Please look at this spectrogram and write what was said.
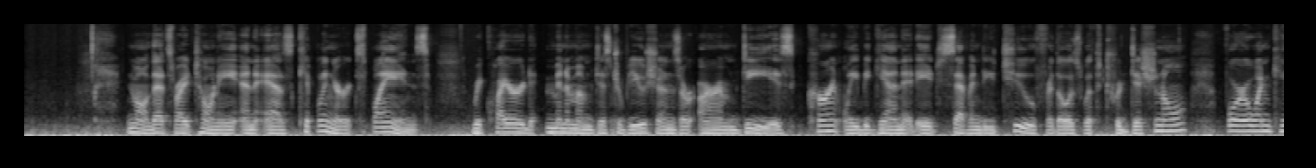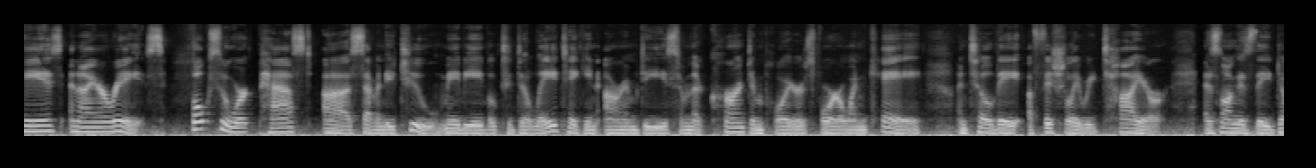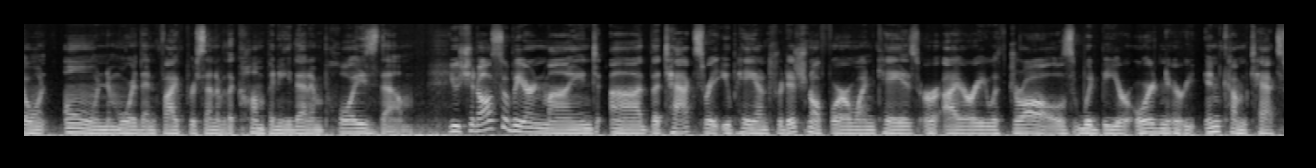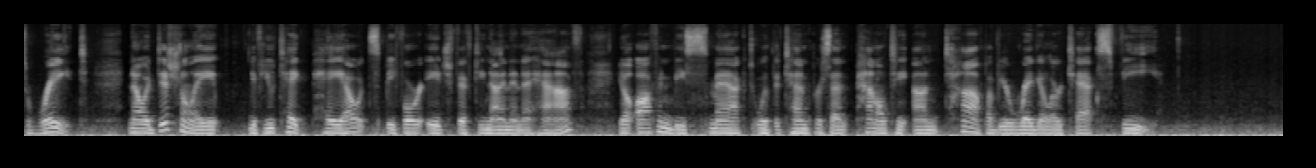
No, that's right, Tony. And as Kiplinger explains, required minimum distributions or RMDs currently begin at age 72 for those with traditional 401ks and IRAs. Folks who work past uh, 72 may be able to delay taking RMDs from their current employer's 401k until they officially retire, as long as they don't own more than 5% of the company that employs them. You should also bear in mind uh, the tax rate you pay on traditional 401ks or IRA withdrawals would be your ordinary income tax rate. Now, additionally, if you take payouts before age 59 and a half, you'll often be smacked with a 10% penalty on top of your regular tax fee.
